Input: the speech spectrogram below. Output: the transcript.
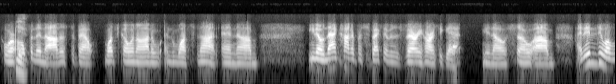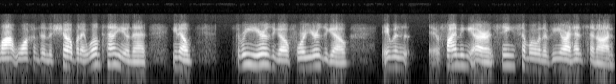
who are yeah. open and honest about what's going on and, and what's not. And um, you know, that kind of perspective is very hard to get. You know, so um, I didn't do a lot walking through the show, but I will tell you that you know, three years ago, four years ago, it was finding or seeing someone with a VR headset on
